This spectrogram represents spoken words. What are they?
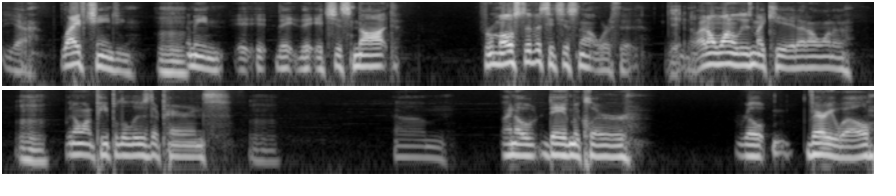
yeah, life changing. I mean, it, it, they, they, it's just not, for most of us, it's just not worth it. Yeah. You know, I don't want to lose my kid. I don't want to, we don't want people to lose their parents. Um, I know Dave McClure real very well,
